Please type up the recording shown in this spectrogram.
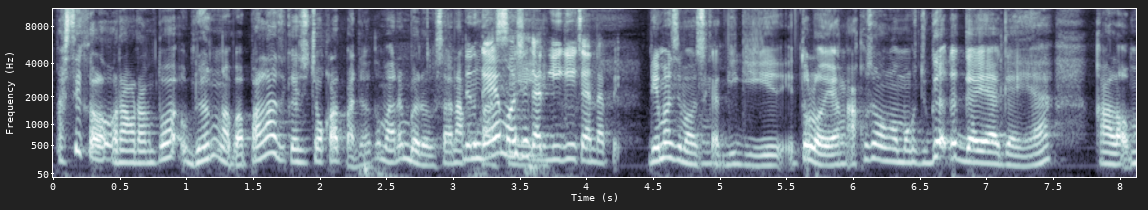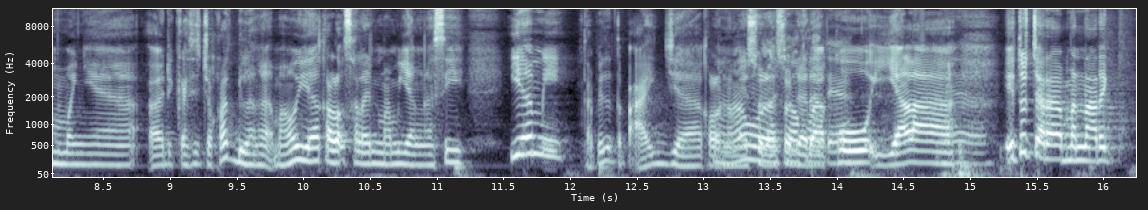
pasti kalau orang-orang tua udah nggak apa-apa lah dikasih coklat. Padahal kemarin baru sana Dan gaya mau sikat gigi kan tapi. dia masih mau sikat gigi. Itu loh yang aku selalu ngomong juga ke gaya-gaya kalau mamanya eh, dikasih coklat bilang nggak mau ya kalau selain mami yang ngasih iya mi. Tapi tetap aja kalau namanya saudara-saudaraku iyalah. Itu cara menarik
